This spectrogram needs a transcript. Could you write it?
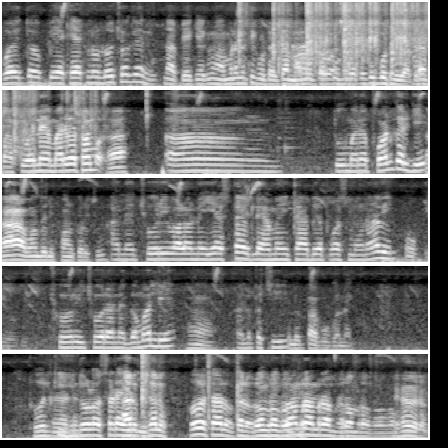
હોય તો પેક હેકનું લો છો કે નહીં? ના પેક એકનું હમણાં નથી ગોઠવતા. મારે પાકું બે પછી આપણે. પાકું અને મારી વાત સાંભળ. હા. તું મને ફોન કરજે. હા હા વાંધો નહીં ફોન કરું છું. અને છોરી વાળાને યસ થાય એટલે અમે ત્યાં બે પોસ મોણ આવી. Okay okay. છોરી છોરાને ગમાડી લઈએ. હા. અને પછી એટલે પાકું કરી નાખીએ ઢોલકી હિંડોળો સડાઈ ચાલો. હો ચાલો. ચાલો રામ રામ રામ રામ રામ રામ રામ રામ. રામ રમ.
